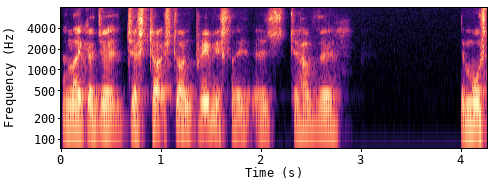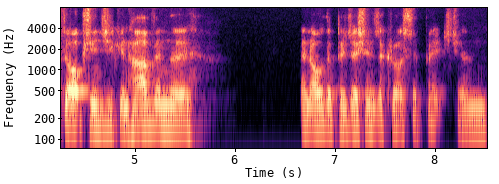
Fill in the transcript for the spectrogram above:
and like I ju- just touched on previously, is to have the the most options you can have in the in all the positions across the pitch. And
